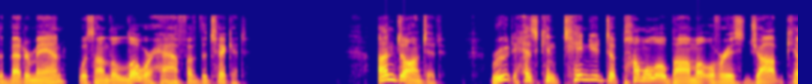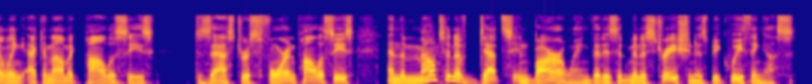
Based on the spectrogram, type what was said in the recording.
The better man was on the lower half of the ticket. Undaunted, Root has continued to pummel Obama over his job killing economic policies, disastrous foreign policies, and the mountain of debts in borrowing that his administration is bequeathing us.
